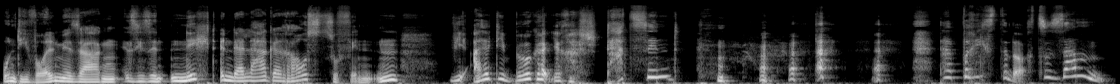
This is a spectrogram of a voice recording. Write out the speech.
Und die wollen mir sagen, sie sind nicht in der Lage rauszufinden, wie alt die Bürger ihrer Stadt sind? da brichst du doch zusammen.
